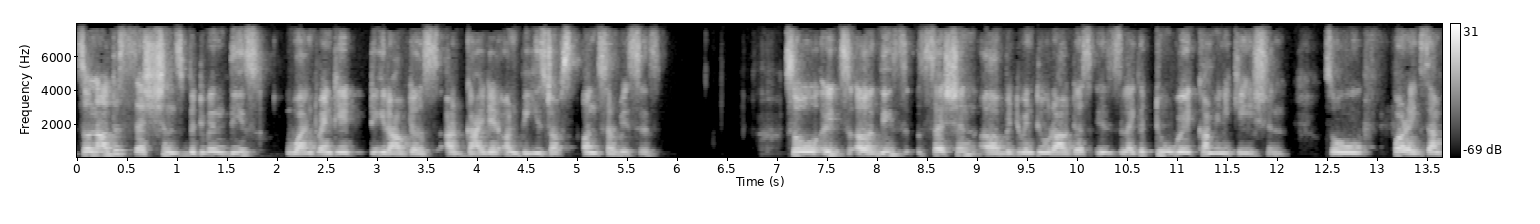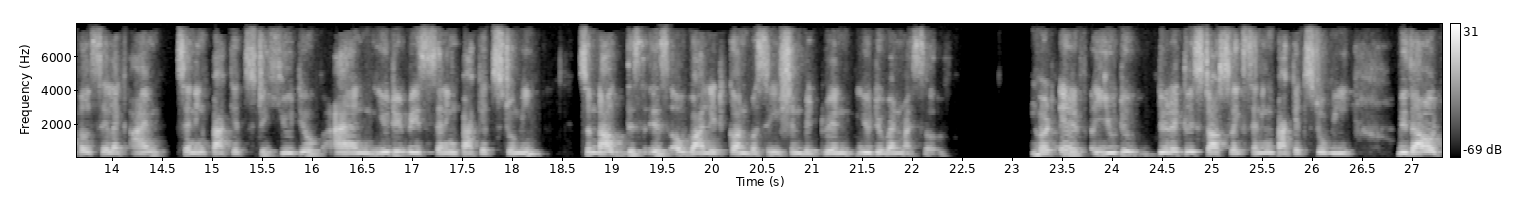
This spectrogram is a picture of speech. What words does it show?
so now the sessions between these 128T routers are guided on based on services. So it's uh, this session uh, between two routers is like a two-way communication. So for example, say like I'm sending packets to YouTube and YouTube is sending packets to me. So now this is a valid conversation between YouTube and myself. But if YouTube directly starts like sending packets to me without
